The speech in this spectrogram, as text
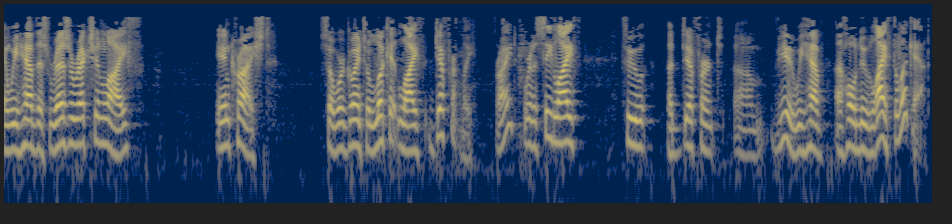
and we have this resurrection life in Christ. So we're going to look at life differently, right? We're going to see life through a different um, view. We have a whole new life to look at.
